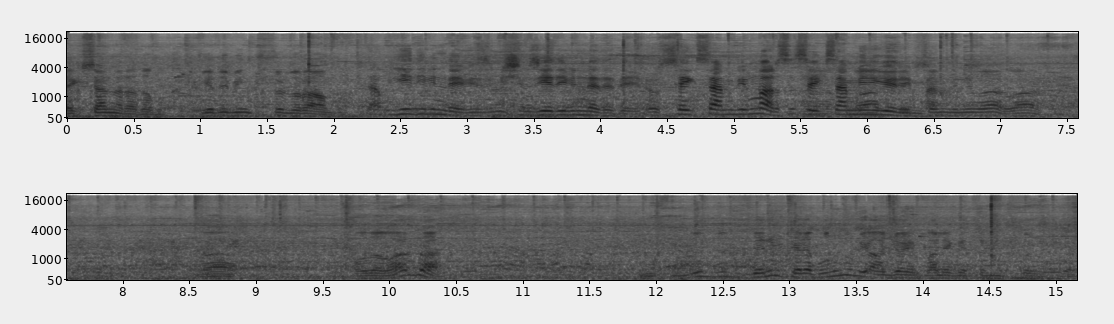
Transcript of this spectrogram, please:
80 lirada bu. 47 bin küsür lira aldım. Ya 7 bin de bizim işimiz 7 bin de de değil. O 80 bin varsa 80 bini Var, göreyim ben. 80 bini var var. Var. O da var da. Bu, bu benim telefonumu bir acayip hale getirmiş çocuklar.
